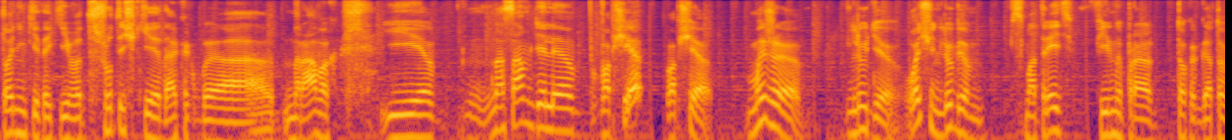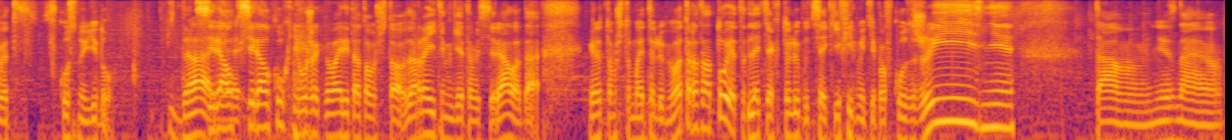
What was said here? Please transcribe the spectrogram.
тоненькие такие вот шуточки, да, как бы о нравах. И на самом деле, вообще, вообще, мы же, люди, очень любим смотреть фильмы про то, как готовят вкусную еду. Да. Сериал, я... сериал «Кухня» уже говорит о том, что рейтинги этого сериала, да, говорит о том, что мы это любим. Вот «Ратату» — это для тех, кто любит всякие фильмы типа «Вкус жизни», там, не знаю,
